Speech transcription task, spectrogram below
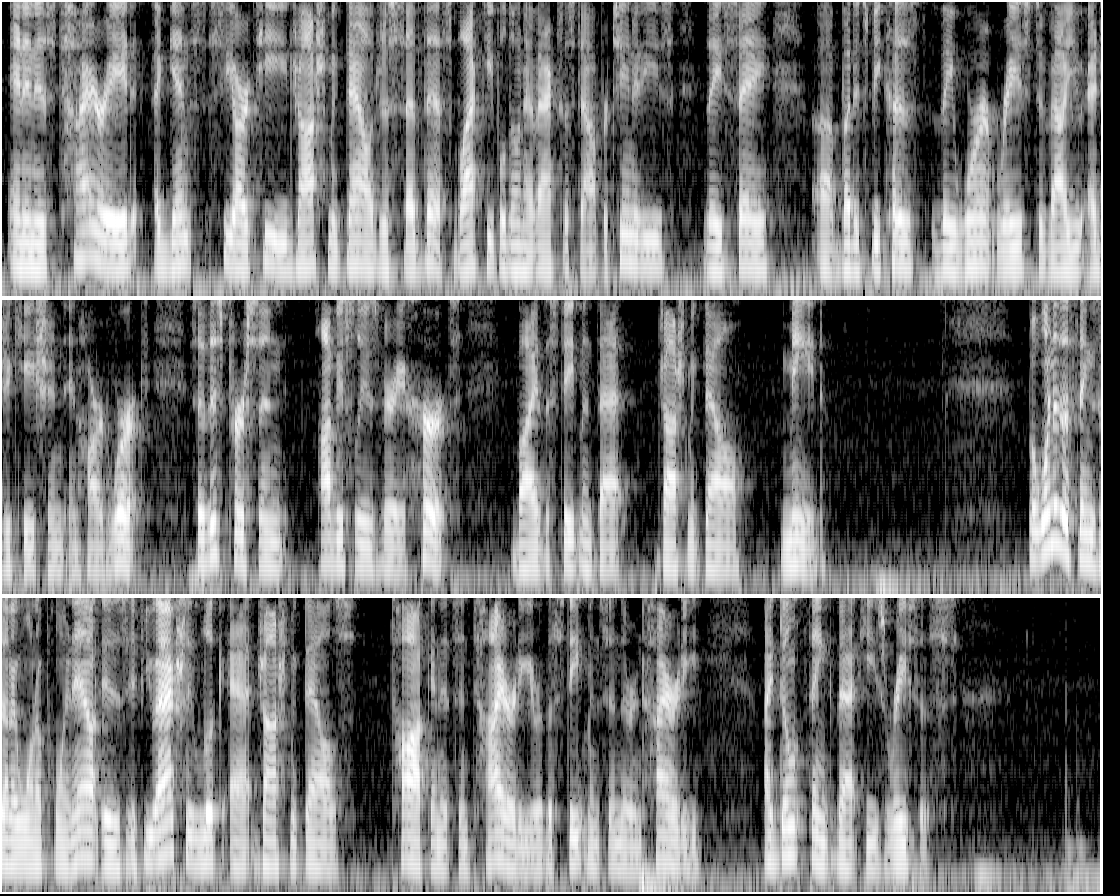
And in his tirade against CRT, Josh McDowell just said this Black people don't have access to opportunities, they say, uh, but it's because they weren't raised to value education and hard work. So this person obviously is very hurt by the statement that Josh McDowell made. But one of the things that I want to point out is if you actually look at Josh McDowell's talk in its entirety or the statements in their entirety, I don't think that he's racist.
